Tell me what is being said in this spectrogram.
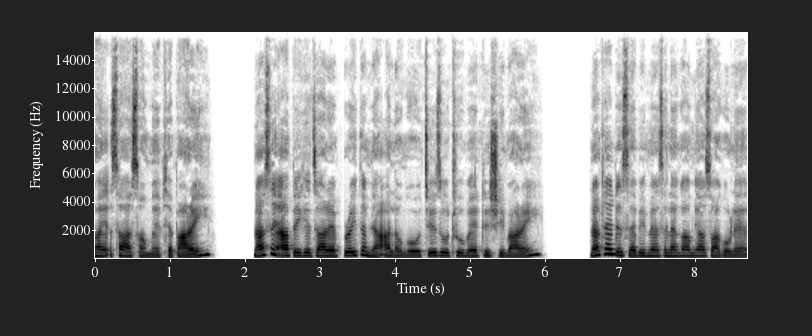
ပိုင်းအစအဆုံးပဲဖြစ်ပါတယ်။နားဆင်အားပေးခဲ့ကြတဲ့ပရိသတ်များအားလုံးကိုကျေးဇူးအထူးပဲတင်ရှိပါတယ်။နောက်ထပ်တင်ဆက်ပေးမယ့်ဇာတ်လမ်းကောင်းများစွာကိုလည်း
